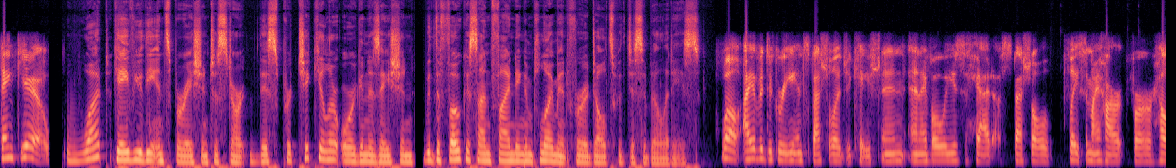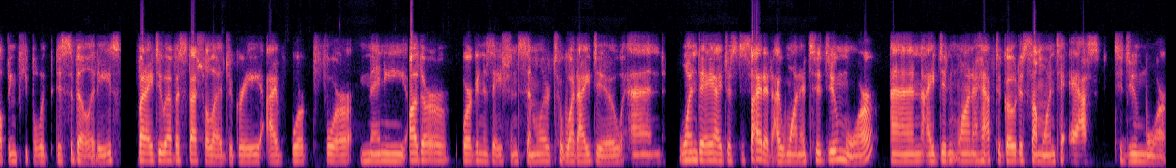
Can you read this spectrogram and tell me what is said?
Thank you. What gave you the inspiration to start this particular organization with the focus on finding employment for adults with disabilities? Well, I have a degree in special education, and I've always had a special place in my heart for helping people with disabilities. But I do have a special ed degree. I've worked for many other organizations similar to what I do. And one day I just decided I wanted to do more and I didn't want to have to go to someone to ask to do more.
